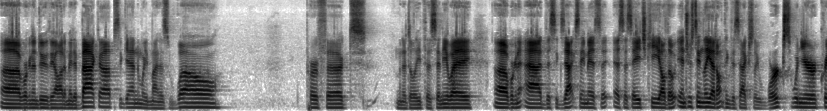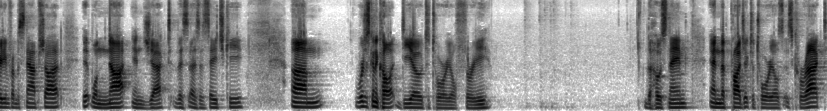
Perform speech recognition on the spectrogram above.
Uh, we're going to do the automated backups again. We might as well. Perfect. I'm going to delete this anyway. Uh, we're going to add this exact same SSH key, although interestingly, I don't think this actually works when you're creating from a snapshot. It will not inject this SSH key. Um, we're just going to call it DO tutorial 3, the host name, and the project tutorials is correct.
